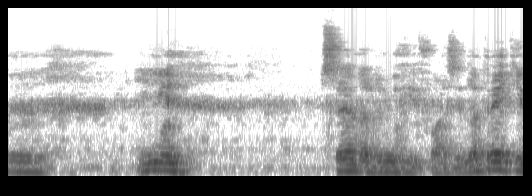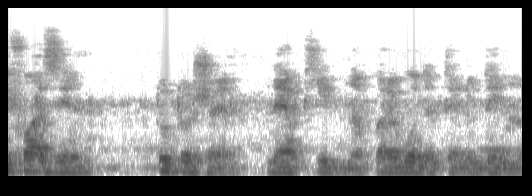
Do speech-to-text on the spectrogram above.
Е, І це на другій фазі. На третій фазі тут уже необхідно переводити людину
